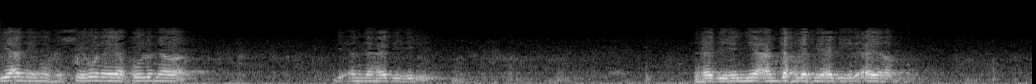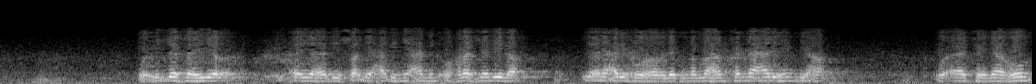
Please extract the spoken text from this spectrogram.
يعني المفسرون يقولون بأن هذه هذه النعم دخل في هذه الآية. وإلا فهي الآية هذه صالحة لنعم أخرى جليلة لا نعرفها ولكن الله امتن عليهم بها وآتيناهم.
